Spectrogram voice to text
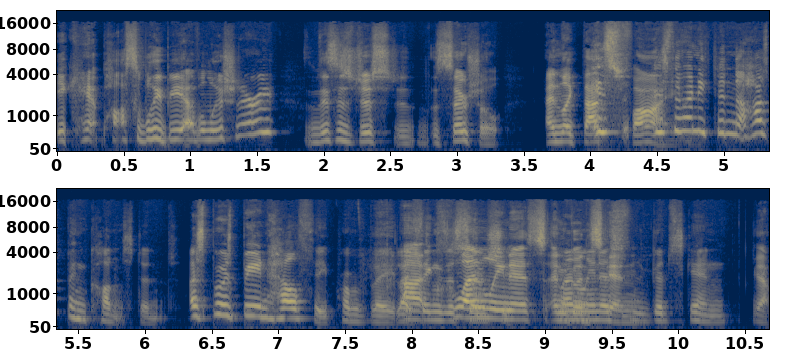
it can't possibly be evolutionary. This is just uh, social, and like that's is, fine. is there anything that has been constant? I suppose being healthy, probably. Like Uh, things associ- cleanliness and good cleanliness skin. and good skin. Yeah.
